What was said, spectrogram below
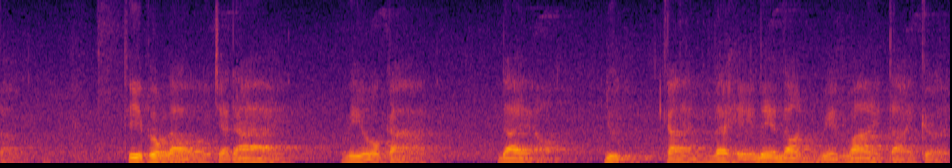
เรา ที่พวกเราจะได้มีโอกาส ได้หยุดการละเหเล่ร่อนเวียนว่ายตายเกิด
